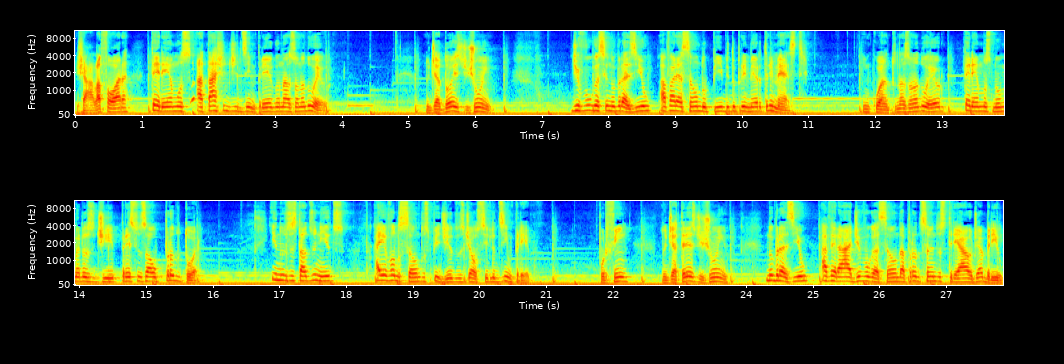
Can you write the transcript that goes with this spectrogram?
Já lá fora, teremos a taxa de desemprego na zona do euro. No dia 2 de junho, divulga-se no Brasil a variação do PIB do primeiro trimestre, enquanto na zona do euro teremos números de preços ao produtor. E nos Estados Unidos, a evolução dos pedidos de auxílio-desemprego. Por fim, no dia 3 de junho, no Brasil haverá a divulgação da produção industrial de abril.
